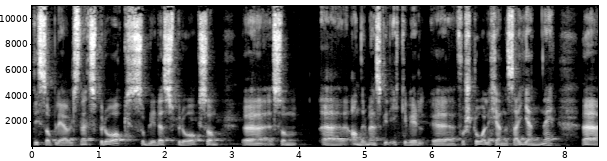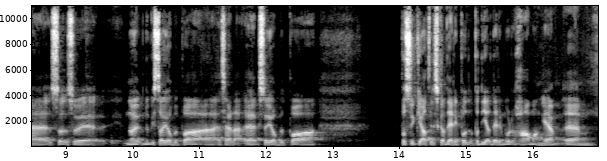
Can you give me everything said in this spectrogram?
disse opplevelsene et språk, så blir det et språk som, som andre mennesker ikke vil eh, forstå eller kjenne seg igjen i. Eh, så, så når, hvis du har jobbet på jeg ser det, hvis du har jobbet på, på psykiatrisk avdeling, på, på, de avdelingene hvor du har mange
